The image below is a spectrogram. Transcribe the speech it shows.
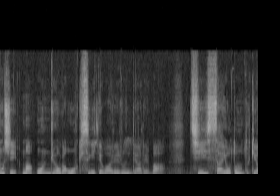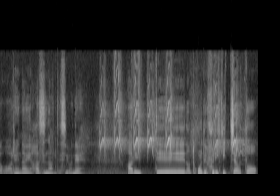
もし、まあ、音量が大きすぎて割れるんであれば小さい音の時は割れないはずなんですよね。ある一定のところで振り切っちゃうと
